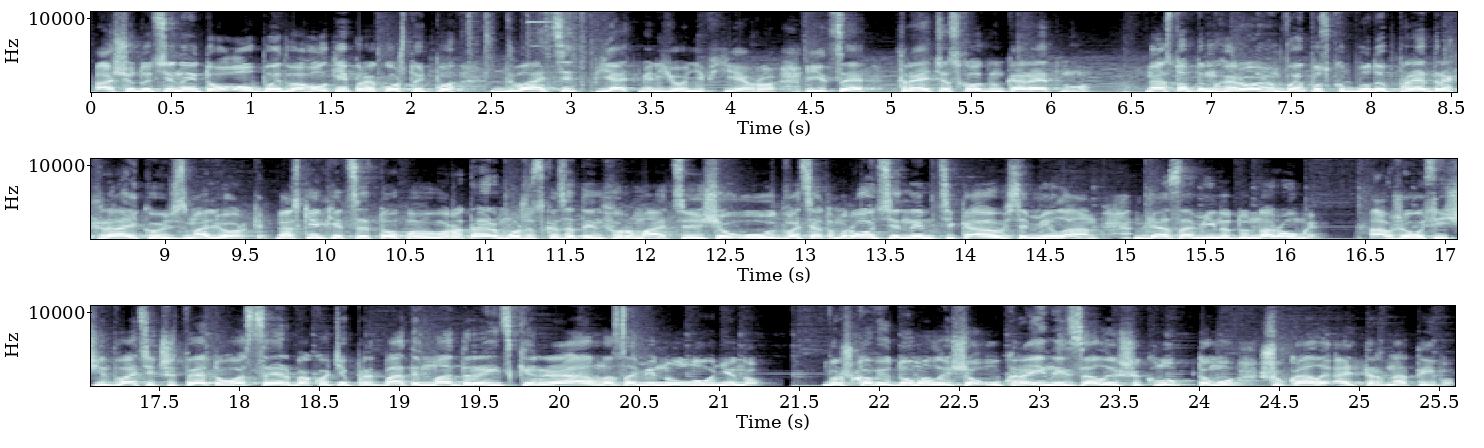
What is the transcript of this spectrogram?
А щодо ціни, то обидва голкіпери коштують по 25 мільйонів євро. І це третя сходинка рейтингу. Наступним героєм випуску буде Предрах Райкович з Мальорки. Наскільки це топовий воротар, можу сказати інформацію, що у 2020 році ним цікавився Мілан для заміни Доннаруми. А вже у січні 24-го серба хотів придбати мадридський реал на заміну Луніну. Вершкові думали, що українець залишить клуб, тому шукали альтернативу.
